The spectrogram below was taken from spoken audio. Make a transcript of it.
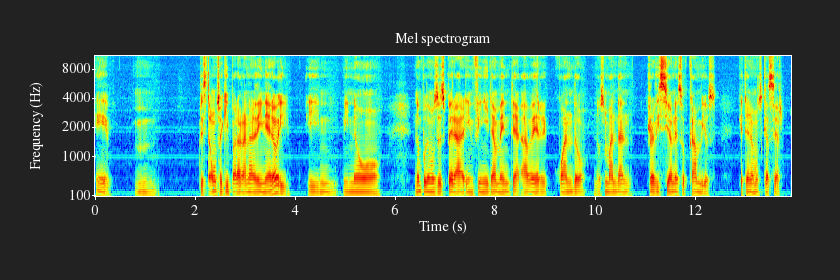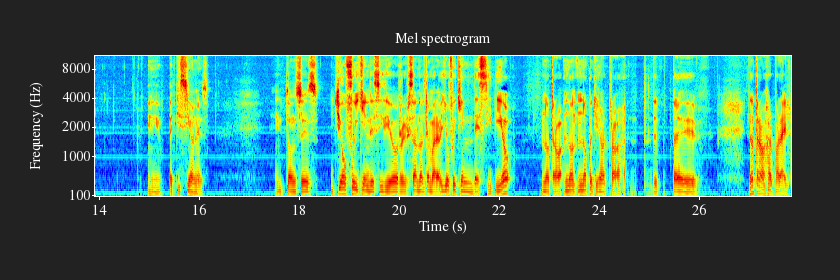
Eh, mm, estamos aquí para ganar dinero y, y no no podemos esperar infinitamente a ver cuándo nos mandan revisiones o cambios que tenemos que hacer. Eh, peticiones. Entonces, yo fui quien decidió, regresando al tema, yo fui quien decidió no, no, no continuar trabajando, no trabajar para él.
